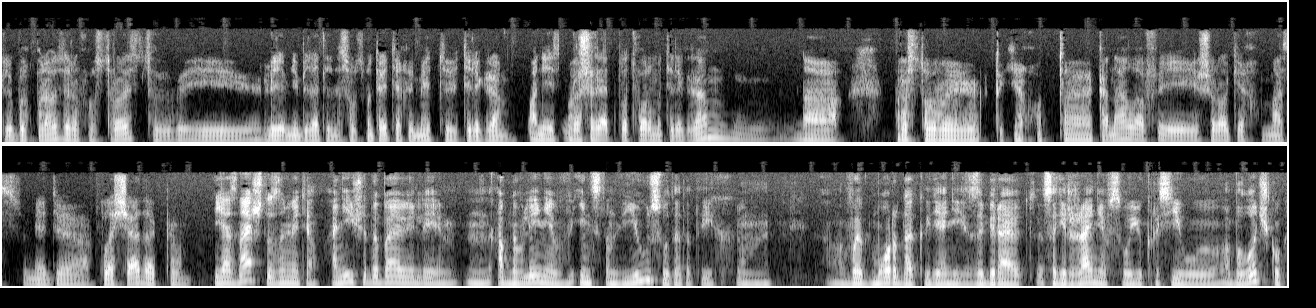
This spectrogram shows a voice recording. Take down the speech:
любых браузеров, устройств, и людям не обязательно, чтобы смотреть их, иметь Telegram. Они расширяют платформу Telegram на просторы таких вот э, каналов и широких масс-медиа площадок. Я знаю, что заметил. Они еще добавили обновление в Instant Views, вот этот их веб-мордок, где они забирают содержание в свою красивую оболочку.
